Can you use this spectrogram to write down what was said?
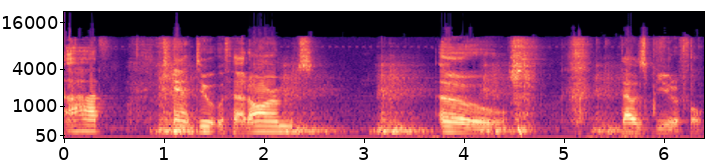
uh, can't do it without arms. Oh, that was beautiful.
